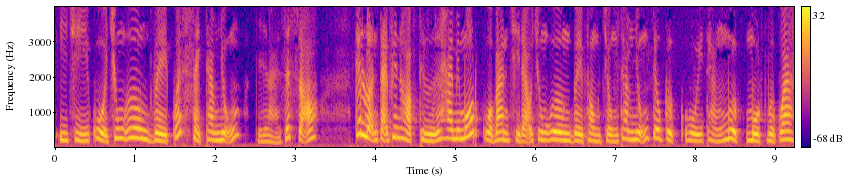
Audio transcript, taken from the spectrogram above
ý chí của Trung ương về quét sạch tham nhũng là rất rõ. Kết luận tại phiên họp thứ 21 của Ban chỉ đạo Trung ương về phòng chống tham nhũng tiêu cực hồi tháng 1 vừa qua,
